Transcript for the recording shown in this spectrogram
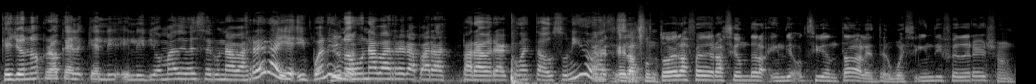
que yo no creo que, el, que el, el idioma debe ser una barrera y, y bueno, y no es una barrera para, para hablar con Estados Unidos. El, que- asunto de la Federación de las Indias Occidentales, del West Indies Federation,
